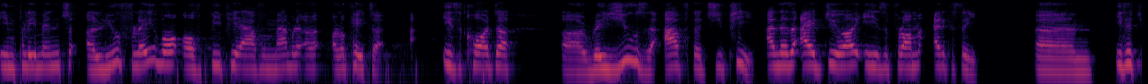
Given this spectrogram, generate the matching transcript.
implement a new flavor of BPF memory allocator. It's called uh, reuse after GP. And the idea is from Elixir. Um, it,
